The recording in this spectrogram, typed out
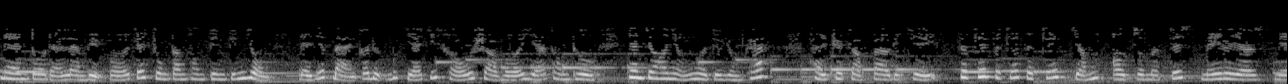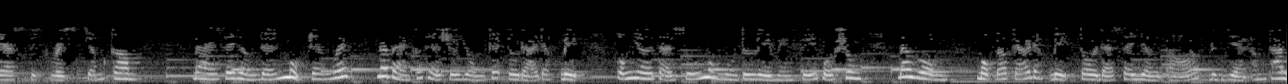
nên tôi đã làm việc với các trung tâm thông tin tín dụng để giúp bạn có được mức giá chiết khấu so với giá thông thường dành cho những người tiêu dùng khác. Hãy truy cập vào địa chỉ www.automaticmillionsmeresecrets.com bạn sẽ dẫn đến một trang web nơi bạn có thể sử dụng các ưu đãi đặc biệt, cũng như tải xuống một nguồn tư liệu miễn phí bổ sung, bao gồm một báo cáo đặc biệt tôi đã xây dựng ở định dạng âm thanh,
